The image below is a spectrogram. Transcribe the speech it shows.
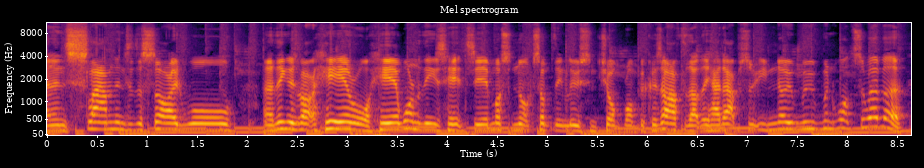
and then slammed into the side wall. And I think it was about here or here, one of these hits here must have knocked something loose in Chomp Romp because after that they had absolutely no movement whatsoever.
